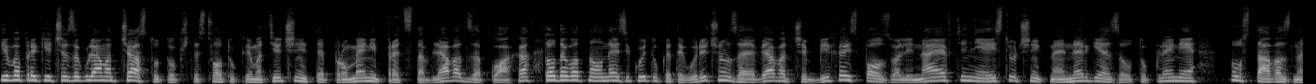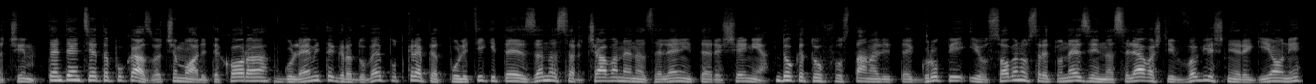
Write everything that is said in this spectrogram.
И въпреки, че за голяма част от обществото климатичните промени представляват заплаха, то делът на онези, които категорично заявяват, че биха използвали най-ефтиния източник на енергия за отопление, остава значим. Тенденцията показва, че младите хора в големите градове подкрепят политиките за насърчаване на зелените решения, докато в останалите групи и особено сред онези населяващи въглишни региони,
